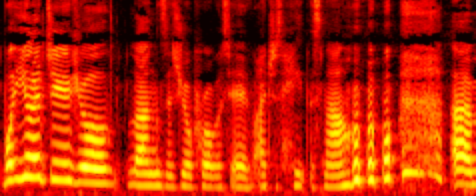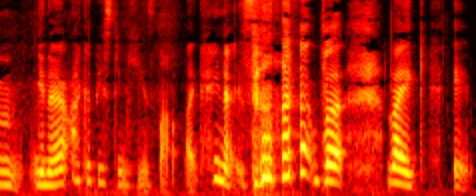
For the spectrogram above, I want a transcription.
What you want to do with your lungs is your prerogative. I just hate the smell. um, you know, I could be stinky as well. Like who knows? but like it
